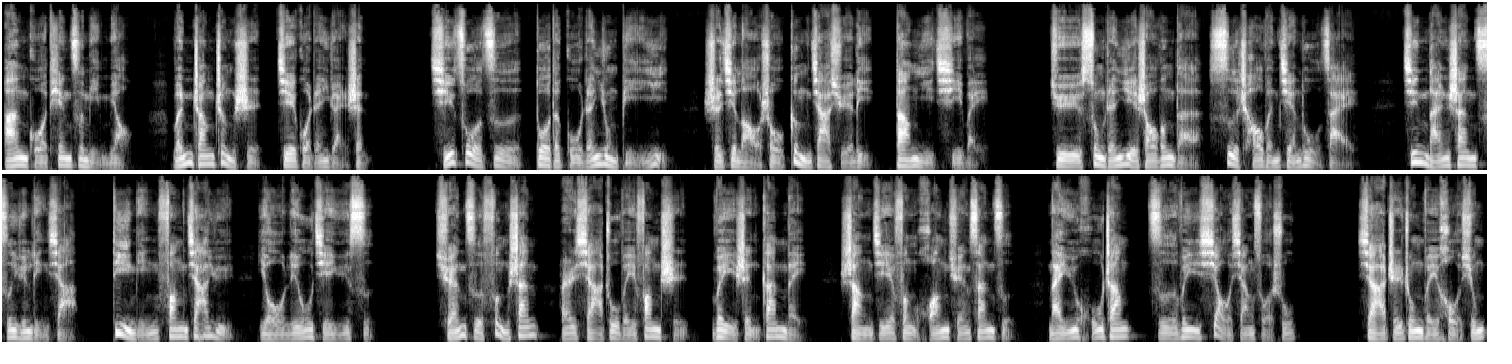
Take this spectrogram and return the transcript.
安国天资敏妙，文章正是接过人远甚。其作字多得古人用笔意，使其老寿更加学历，当以其为。据宋人叶绍翁的《四朝文件录》载，今南山慈云岭下，地名方家峪，有刘结于寺，泉自凤山而下注为方池，味甚甘美。上接凤凰泉三字，乃于胡章紫薇孝祥所书。下之中为后兄，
